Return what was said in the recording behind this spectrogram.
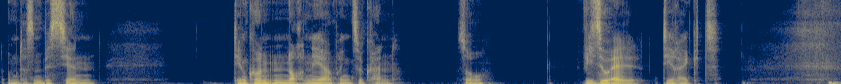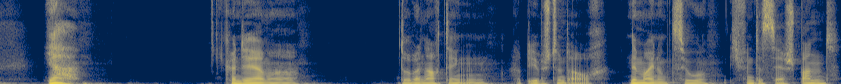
um das ein bisschen dem Kunden noch näher bringen zu können. So visuell, direkt. Ja, könnt ihr ja mal drüber nachdenken. Habt ihr bestimmt auch eine Meinung zu. Ich finde es sehr spannend,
